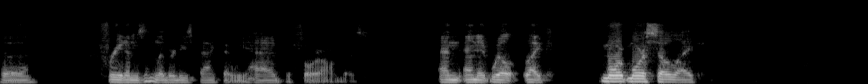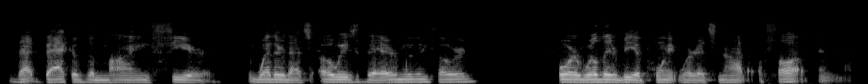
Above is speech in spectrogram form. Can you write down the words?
the freedoms and liberties back that we had before all this. And and it will like more more so like that back of the mind fear, whether that's always there moving forward, or will there be a point where it's not a thought anymore?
